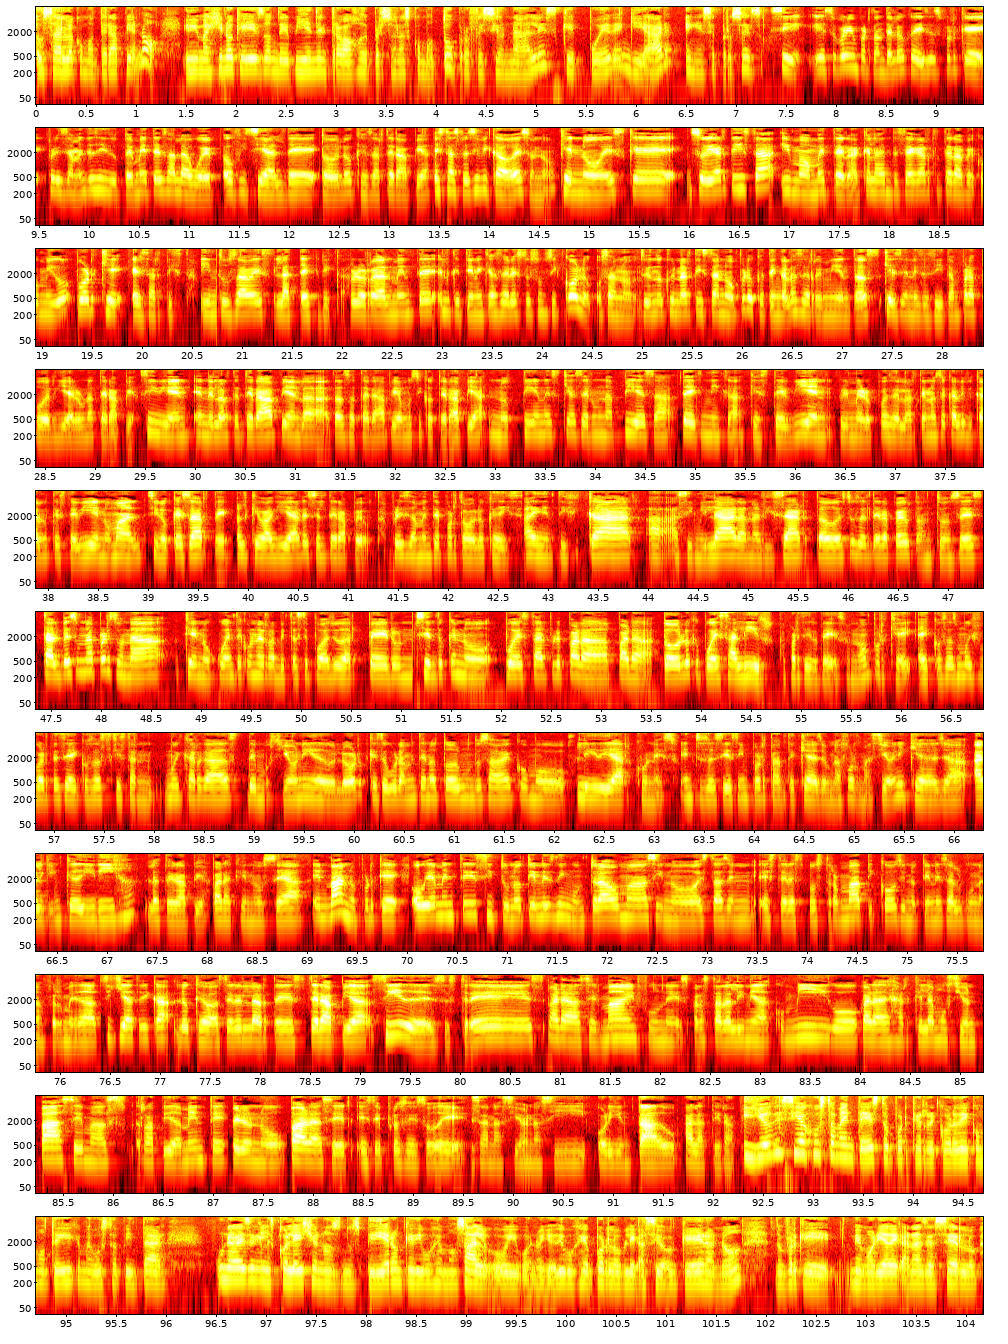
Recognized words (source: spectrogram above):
usarlo como terapia, no. Y me imagino que ahí es donde viene el trabajo de personas como tú, profesionales que pueden guiar en ese proceso. Sí, y es súper importante lo que dices porque precisamente si tú te metes a la web oficial de todo lo que es arte terapia, está especificado eso, ¿no? Que no es que soy artista y me voy a meter a que la gente se haga arte terapia conmigo porque eres artista y tú sabes la técnica, pero realmente el que tiene que hacer esto es un psicólogo, o sea, no siendo que un artista no, pero que tenga las herramientas que se necesitan para poder guiar una terapia. Si bien en el arte terapia, en la danza terapia, musicoterapia, no tienes que hacer una pieza técnica que esté bien. Primero, pues el arte no se califica en que esté bien o mal, sino que es arte. El que va a guiar es el terapeuta, precisamente por todo lo que dice. A identificar, a asimilar, a analizar, todo esto es el terapeuta. Entonces, tal vez una persona que no cuente con herramientas te pueda ayudar, pero siento que no puede estar preparada para todo lo que puede salir a partir de eso, ¿no? Porque hay, hay cosas muy fuertes y hay cosas que están muy cargadas de emoción y de dolor que seguramente no todo el mundo sabe cómo lidiar con eso. Entonces sí es importante que haya una formación y que haya alguien que dirija la terapia para que no sea en vano, porque obviamente si tú no tienes ningún trauma, si no estás en estrés postraumático, si no tienes alguna enfermedad psiquiátrica, lo que va a hacer el arte es terapia, sí, de desestrés, para hacer mindfulness, para estar alineada conmigo, para dejar que la emoción pase más rápidamente, pero no para hacer ese proceso de sanación así orientado a la terapia. Y yo decía justamente esto porque recordé, como te dije, que me gusta pintar. Una vez en el colegio nos, nos pidieron que dibujemos algo y bueno, yo dibujé por la obligación que era, ¿no? No porque me moría de ganas de hacerlo.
